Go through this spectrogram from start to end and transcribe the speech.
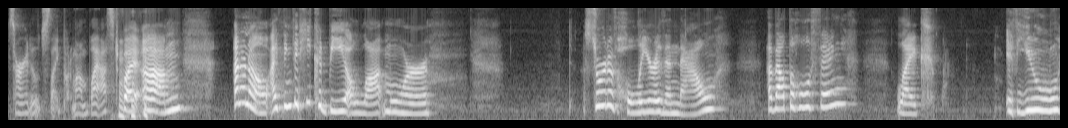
Sorry to just like put him on blast, but um, I don't know. I think that he could be a lot more sort of holier than thou about the whole thing. Like, if you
